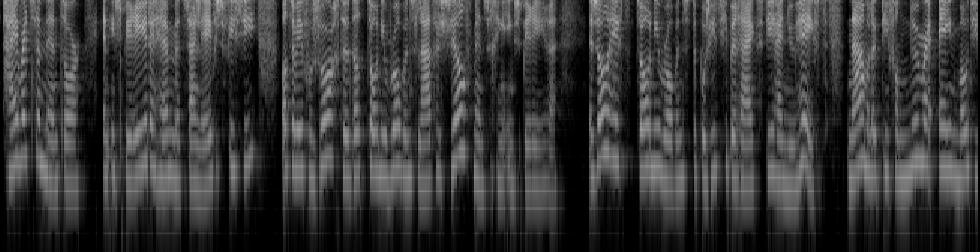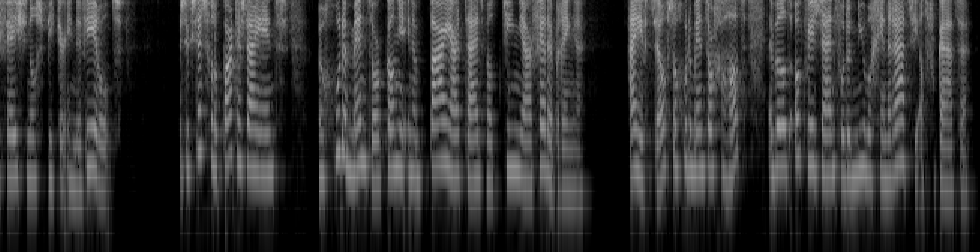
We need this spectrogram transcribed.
Hij werd zijn mentor en inspireerde hem met zijn levensvisie, wat er weer voor zorgde dat Tony Robbins later zelf mensen ging inspireren. En zo heeft Tony Robbins de positie bereikt die hij nu heeft, namelijk die van nummer 1 motivational speaker in de wereld. Een succesvolle partner zei eens: Een goede mentor kan je in een paar jaar tijd wel tien jaar verder brengen. Hij heeft zelf zo'n goede mentor gehad en wil dat ook weer zijn voor de nieuwe generatie advocaten.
